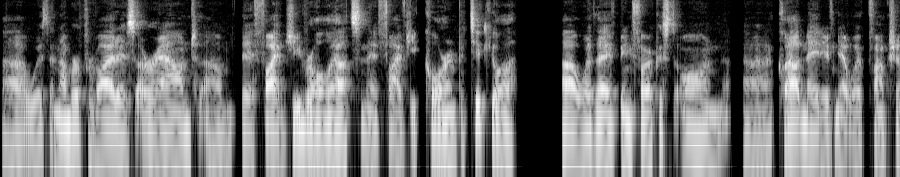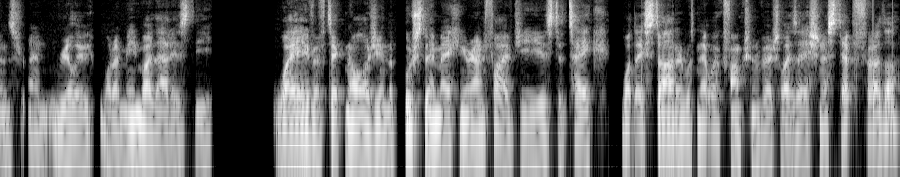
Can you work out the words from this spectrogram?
uh, with a number of providers around um, their 5G rollouts and their 5G core in particular, uh, where they've been focused on uh, cloud native network functions. And really, what I mean by that is the wave of technology and the push they're making around 5G is to take what they started with network function virtualization a step further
